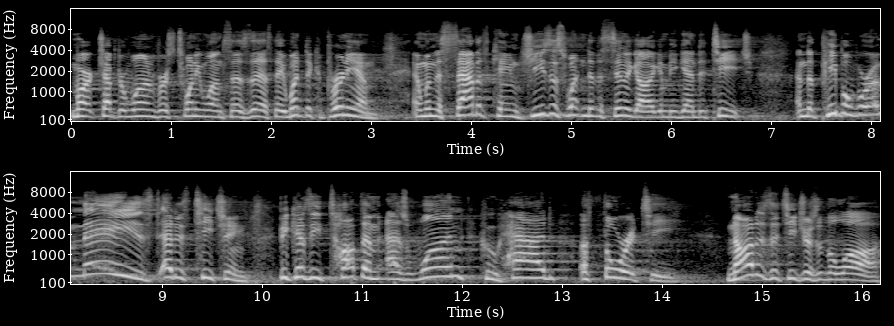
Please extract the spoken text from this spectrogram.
Mark chapter 1, verse 21 says this They went to Capernaum, and when the Sabbath came, Jesus went into the synagogue and began to teach. And the people were amazed at his teaching because he taught them as one who had authority, not as the teachers of the law.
